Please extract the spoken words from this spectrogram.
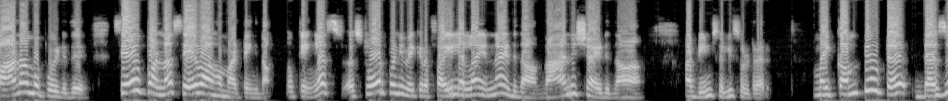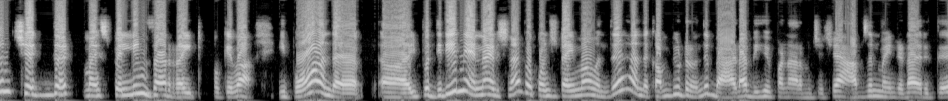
காணாம போயிடுது. சேவ் பண்ணா சேவ் ஆக மாட்டேங்குதான் ஓகேங்களா ஸ்டோர் பண்ணி வைக்கிற ஃபைல் எல்லாம் என்ன ஆயிடுதான் வேனிஷ் ஆயிடுதான் அப்படின்னு சொல்லி சொல்றாரு. My computer doesn't check that my spellings are right ஓகேவா இப்போ அந்த இப்போ திடீர்னு என்ன ஆயிடுச்சுன்னா இப்போ கொஞ்சம் டைமா வந்து அந்த கம்ப்யூட்டர் வந்து பேடா பிஹேவ் பண்ண ஆரம்பிச்சிச்சு ஆப்சன்ட் மைண்டடா இருக்கு.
